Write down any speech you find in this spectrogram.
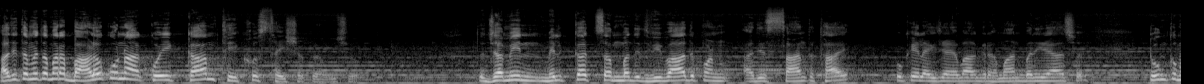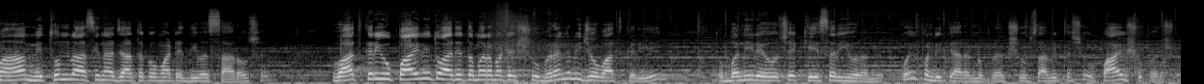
આજે તમે તમારા બાળકોના કોઈ કામથી ખુશ થઈ શકો એમ છો. તો જમીન મિલકત સંબંધિત વિવાદ પણ આજે શાંત થાય, ઉકેલાઈ જાય એવા ગ્રહમાન બની રહ્યા છે. ટૂંકમાં મિથુન રાશિના જાતકો માટે દિવસ સારો છે. વાત કરી ઉપાયની, તો આજે તમારા માટે શુભ રંગની જો વાત કરીએ, તો બની રહ્યો છે કેસરીયો રંગ. કોઈ પણ રીતે આ રંગનો પ્રયોગ શુભ સાબિત થશે, ઉપાય શું કરશો?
